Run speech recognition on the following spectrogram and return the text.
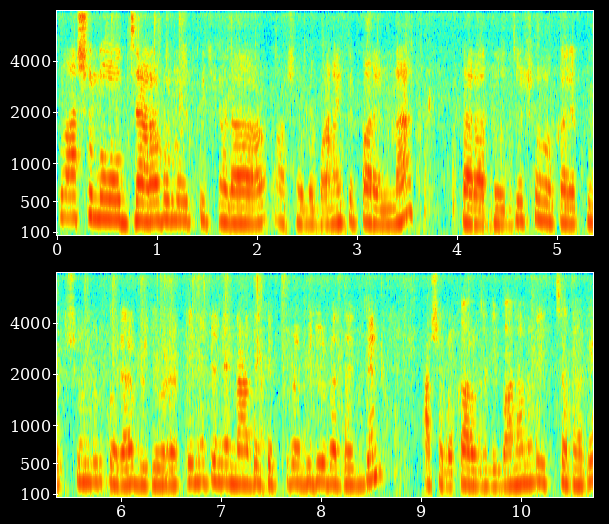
তো আসলে যারা হলো পিঠাটা আসলে বানাইতে পারেন না, তারা ধৈর্য সহকারে খুব সুন্দর করে ভিডিওটা টেনে টেনে না দেখে পুরো ভিডিওটা দেখবেন। আসলে কারও যদি বানানোর ইচ্ছা থাকে,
